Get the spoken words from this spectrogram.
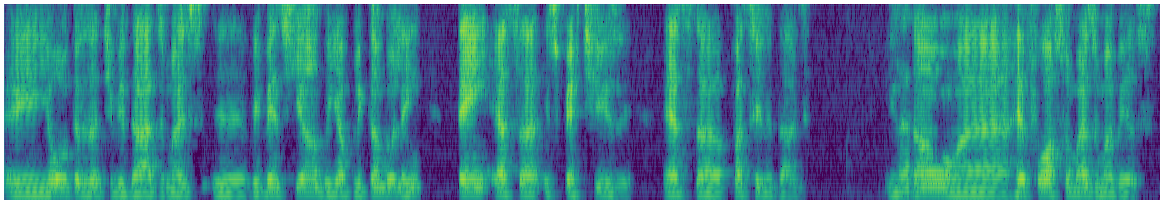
em outras atividades, mas eh, vivenciando e aplicando o Lean, têm essa expertise, essa facilidade. Certo. Então, eh, reforço mais uma vez,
